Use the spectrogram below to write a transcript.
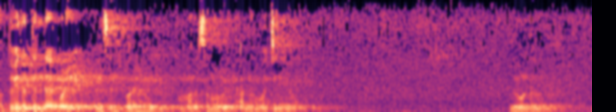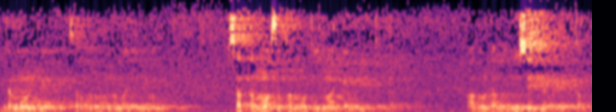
അദ്വൈതത്തിന്റെ വഴി അനുസരിച്ച് പറയുകയാണെങ്കിൽ മനസ്സെന്ന് പറയുന്നത് അനുഭവിച്ചിരിക്കണം അതുകൊണ്ട് ബ്രഹ്മൊഴിഞ്ഞ് സർവതും അനുഭവിച്ചിരിക്കണം സത്തമോ അസത്തമോ തീരുമാനിക്കാൻ കഴിയത്തില്ല. അതുകൊണ്ടത് നിശ്ചയിക്കാൻ കഴിയത്താണ്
